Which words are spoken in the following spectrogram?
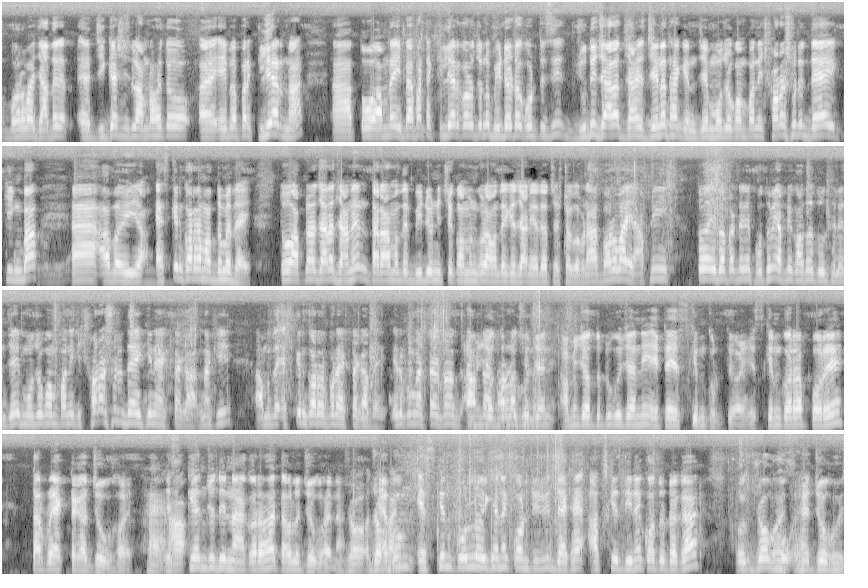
বড় ভাই যাদের জিজ্ঞাসা ছিল আমরা হয়তো এই ব্যাপারে ক্লিয়ার না। তো আমরা এই ব্যাপারটা ক্লিয়ার করার জন্য ভিডিওটা করতেছি। যদি যারা জেনে থাকেন যে মোজো কোম্পানি সরাসরি দেয় কিংবা স্ক্যান করার মাধ্যমে দেয় তো আপনারা যারা জানেন তারা আমাদের ভিডিও নিচে কমেন্ট করে আমাদেরকে জানিয়ে দেওয়ার চেষ্টা করবেন। আর বড় ভাই আপনি তো এই ব্যাপারটা নিয়ে প্রথমে আপনি কথা তুলছিলেন যে মোজো কোম্পানি কি সরাসরি দেয় কিনা এক টাকা নাকি আমাদের স্ক্যান করার পরে এক টাকা দেয়? এরকম একটা আমি ধারণা যতটুকু জানি এটা স্ক্যান করতে হয়। স্ক্যান করার পরে তারপর এক টাকা যোগ হয়। হ্যাঁ, স্ক্যান যদি না করা হয় তাহলে যোগ হয় না। এবং স্ক্যান করলে ওইখানে কোয়ান্টিটি দেখায় আজকের দিনে কত টাকা যোগ হয় হ্যাঁ যোগ হয়েছে।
